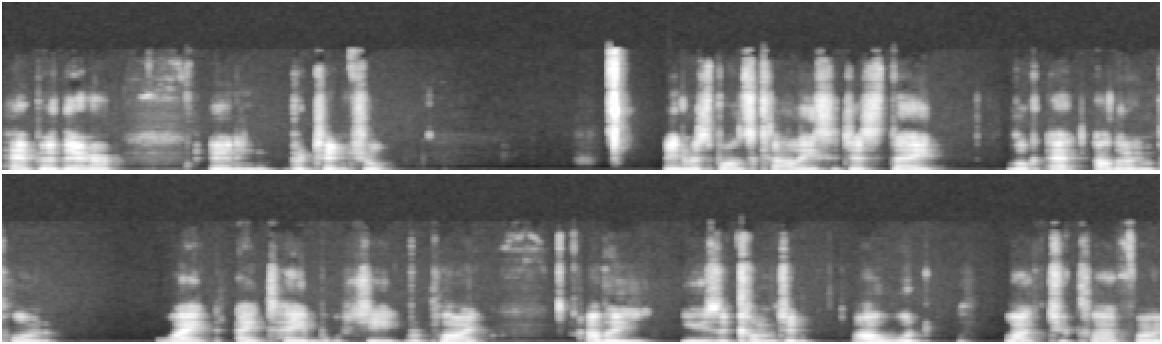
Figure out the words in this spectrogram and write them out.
hamper their earning potential. In response, Kaili suggests they look at other employment. Wait, a table, she replied. Other user commented, I would like to clarify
